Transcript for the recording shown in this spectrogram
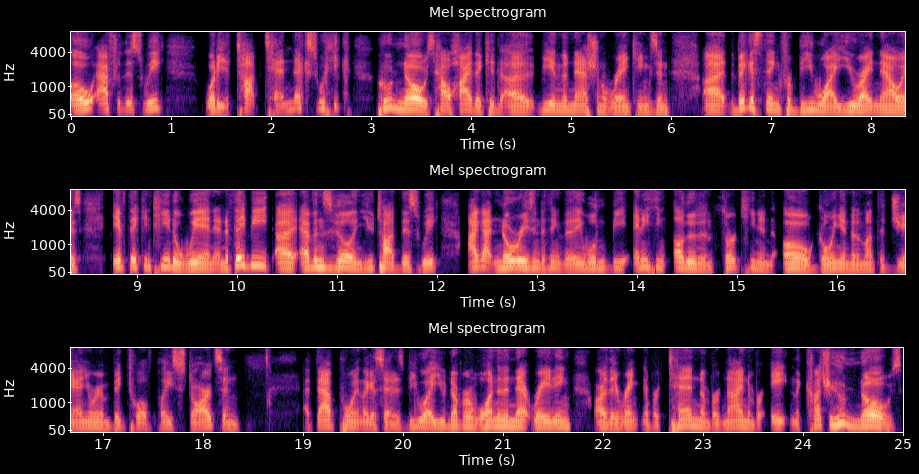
zero oh after this week, what are you top 10 next week who knows how high they could uh, be in the national rankings and uh, the biggest thing for byu right now is if they continue to win and if they beat uh, evansville and utah this week i got no reason to think that they will be anything other than 13 and 0 going into the month of january and big 12 play starts and at that point, like I said, is BYU number one in the net rating? Are they ranked number 10, number nine, number eight in the country? Who knows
